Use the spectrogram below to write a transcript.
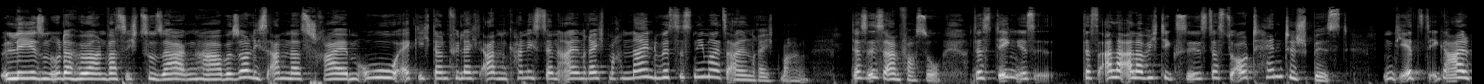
lesen oder hören, was ich zu sagen habe? Soll ich es anders schreiben? Oh, eck ich dann vielleicht an? Kann ich es denn allen recht machen? Nein, du wirst es niemals allen recht machen. Das ist einfach so. Das Ding ist, das Aller, Allerwichtigste ist, dass du authentisch bist. Und jetzt egal,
